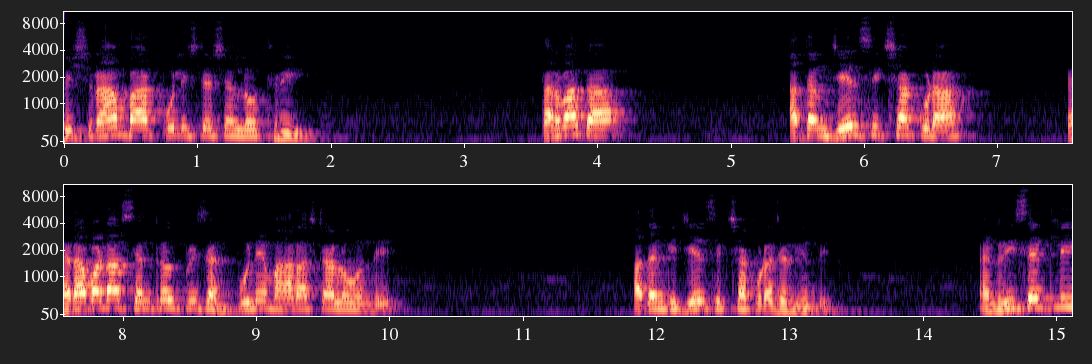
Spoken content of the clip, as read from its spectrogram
విశ్రాంబాగ్ పోలీస్ స్టేషన్లో త్రీ. తర్వాత అతని జైలు శిక్ష కూడా ఎర్రవాడ సెంట్రల్ ప్రిజన్ పూణే మహారాష్ట్రలో ఉంది. అతనికి జైలు శిక్ష కూడా జరిగింది. అండ్ రీసెంట్లీ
